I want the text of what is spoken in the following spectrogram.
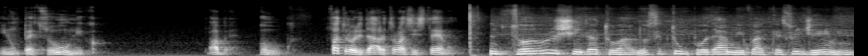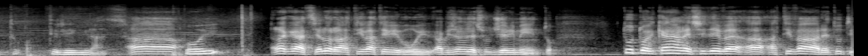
in un pezzo unico. Vabbè, comunque, fatelo ridare, trova il sistema. Non sono riuscito a trovarlo, se tu puoi darmi qualche suggerimento ti ringrazio. Ah, Poi Ragazzi, allora attivatevi voi, ha bisogno del suggerimento. Tutto il canale si deve attivare, tutti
